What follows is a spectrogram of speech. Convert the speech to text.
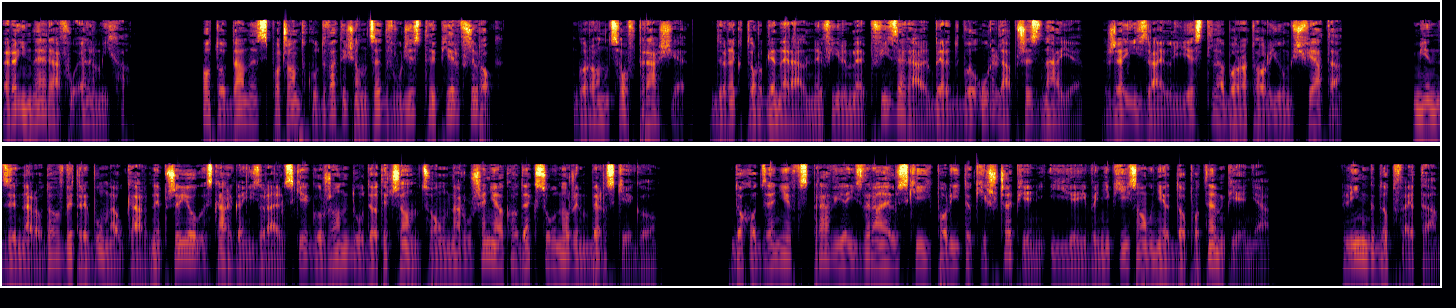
Reinera Fuelmicha. Oto dane z początku 2021 rok. Gorąco w prasie. Dyrektor generalny firmy Pfizer Albert Bourla przyznaje, że Izrael jest laboratorium świata, Międzynarodowy Trybunał Karny przyjął skargę izraelskiego rządu dotyczącą naruszenia kodeksu norymberskiego. Dochodzenie w sprawie izraelskiej polityki szczepień i jej wyniki są nie do potępienia. Link do Tweta.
